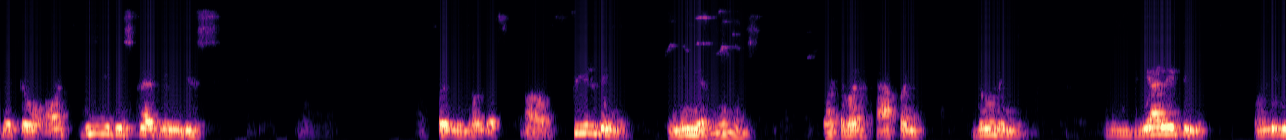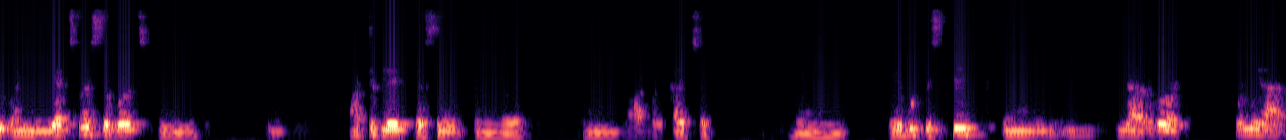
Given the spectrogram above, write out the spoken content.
that what we describe in this you know, the uh, fielding linear movements, whatever happened during in reality, only when we express the words, we articulate the same in, uh, in normal culture. When we able to speak in, in our word only ha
